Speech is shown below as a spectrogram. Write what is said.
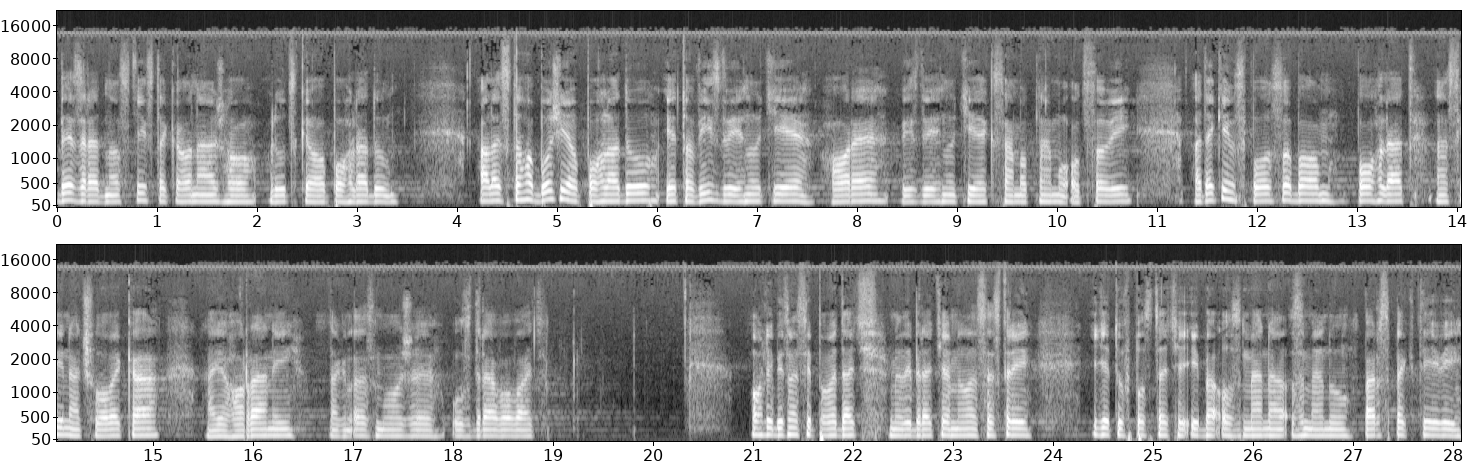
bezradnosti z takého nášho ľudského pohľadu. Ale z toho Božieho pohľadu je to vyzdvihnutie hore, vyzdvihnutie k samotnému Otcovi a takým spôsobom pohľad na syna človeka a jeho rany tak nás môže uzdravovať. Mohli by sme si povedať, milí bratia, milé sestry, ide tu v podstate iba o zmena, zmenu perspektívy,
